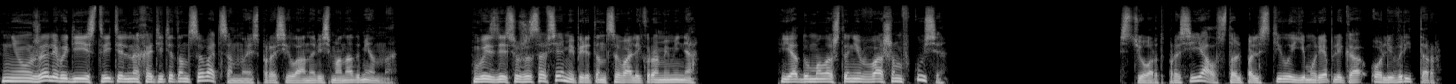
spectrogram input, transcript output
«Неужели вы действительно хотите танцевать со мной?» — спросила она весьма надменно. «Вы здесь уже со всеми перетанцевали, кроме меня. Я думала, что не в вашем вкусе». Стюарт просиял, столь польстила ему реплика Олив Риттер.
